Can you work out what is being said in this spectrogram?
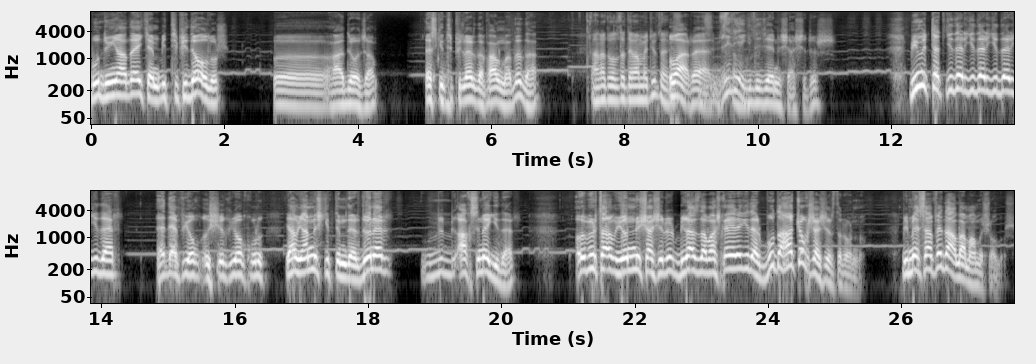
bu dünyadayken bir tipi de olur. Ee, Hadi hocam. Eski tipiler de kalmadı da. Anadolu'da devam ediyor da. Var. He. Nereye gideceğini şaşırır. Bir müddet gider gider gider gider. Hedef yok, ışık yok. Ya yanlış gittim der. Döner aksine gider. Öbür taraf yönünü şaşırır. Biraz da başka yere gider. Bu daha çok şaşırtır onu. Bir mesafe de alamamış olur.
